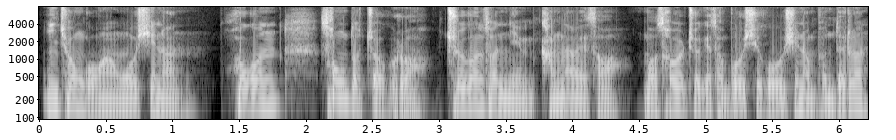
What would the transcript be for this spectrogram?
인천공항 오시는 혹은 송도 쪽으로 출근 손님 강남에서 뭐 서울 쪽에서 모시고 오시는 분들은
